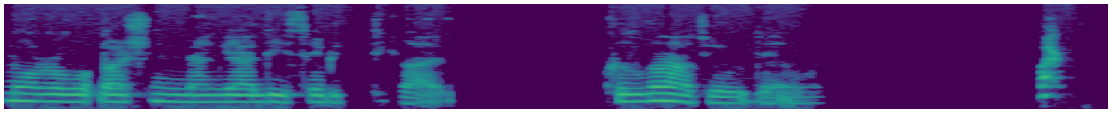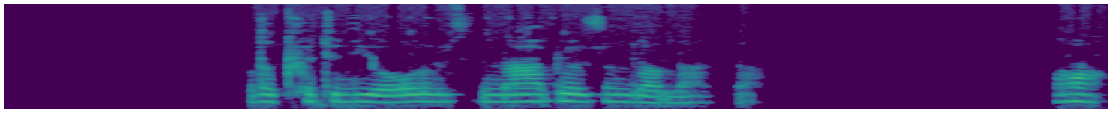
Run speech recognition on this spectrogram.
mor robotlar şimdiden geldiyse bitti galiba. Kızgın atıyor bir de. O da kötü diyor. Oğlum siz ne yapıyorsunuz Allah'ta? Aha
